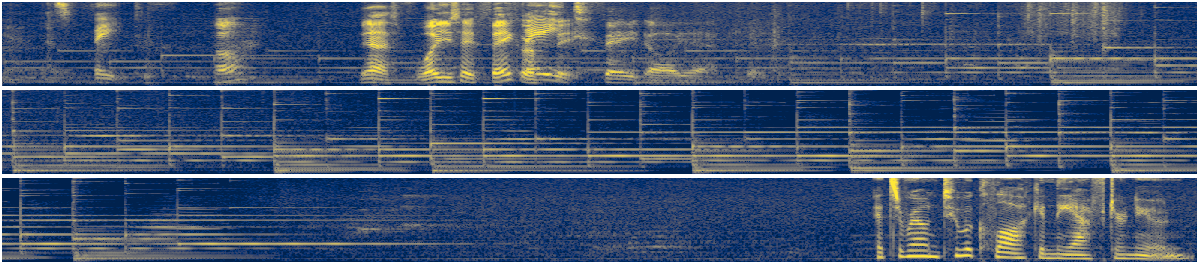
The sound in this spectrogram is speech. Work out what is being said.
Yeah, that's fate. Huh? Yeah. What do you say? Fake or Fate. Fate. Oh yeah. It's around two o'clock in the afternoon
